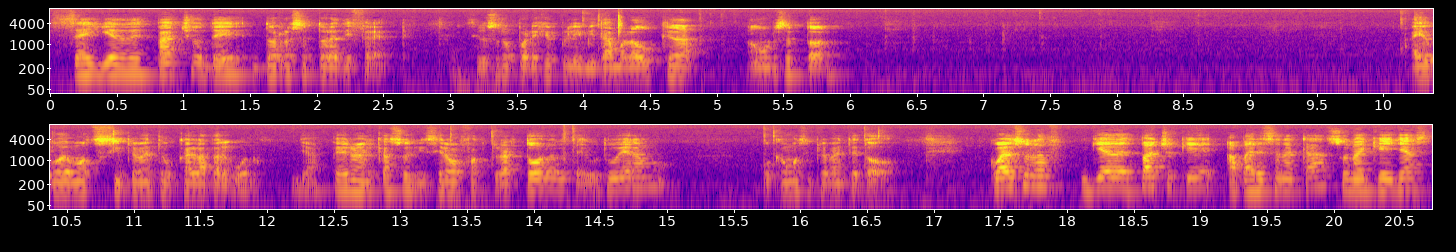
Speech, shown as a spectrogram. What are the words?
6 guías de despacho de dos receptores diferentes. Si nosotros, por ejemplo, limitamos la búsqueda a un receptor, ahí podemos simplemente buscar de alguno. ¿ya? Pero en el caso de que quisiéramos facturar todo lo que tuviéramos, buscamos simplemente todo. ¿Cuáles son las guías de despacho que aparecen acá? Son aquellas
